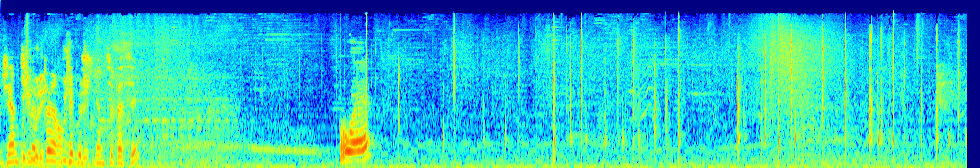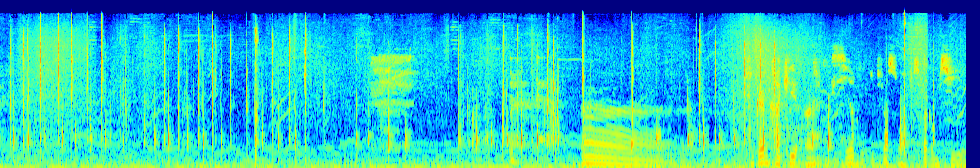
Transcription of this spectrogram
J'ai un petit peu volé, peur en fait de ce qui vient de se passer. Ouais. Euh... Je vais quand même craquer un de toute façon. C'est pas comme si. euh,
